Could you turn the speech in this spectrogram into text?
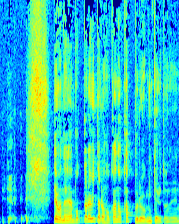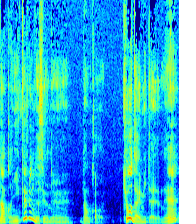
でもね僕から見たら他のカップルを見てるとねなんか似てるんですよね。なんか兄弟みたいだね。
